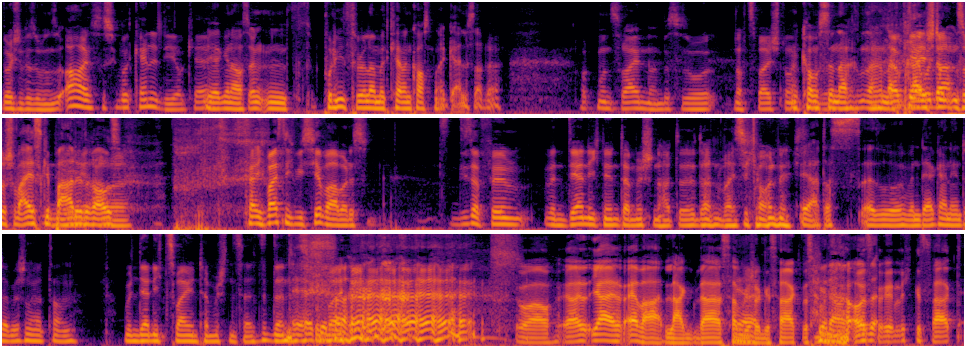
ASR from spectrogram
durch den Versuch und so, ah, es ist über Kennedy, okay? Ja, genau, ist irgendein Police-Thriller mit Kevin Costner, geile Sache. Hocken wir uns rein, dann bist du so nach zwei Stunden. Dann kommst du nach, nach, nach okay, drei Stunden so schweißgebadet Nee, raus. Kann, ich weiß nicht, wie es hier war, aber das, dieser Film, wenn der nicht eine Intermission hatte, dann weiß ich auch nicht. Ja, das, also, wenn der keine Intermission hat, dann. Wenn der nicht zwei Intermissions hätte, dann Ja, ist genau. Wow. Ja, ja, er war lang, das haben Ja. wir schon gesagt. Das haben Genau, wir also- ausführlich gesagt.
